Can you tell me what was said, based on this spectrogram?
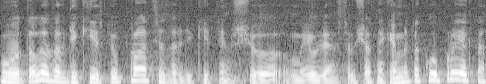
От, але завдяки співпраці, завдяки тим, що ми являємося учасниками такого проєкту,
